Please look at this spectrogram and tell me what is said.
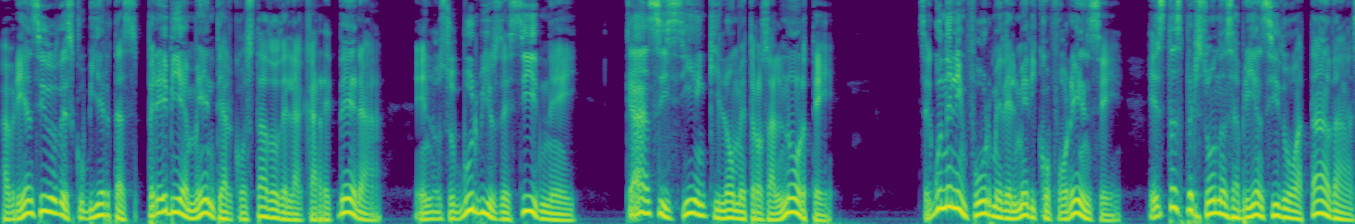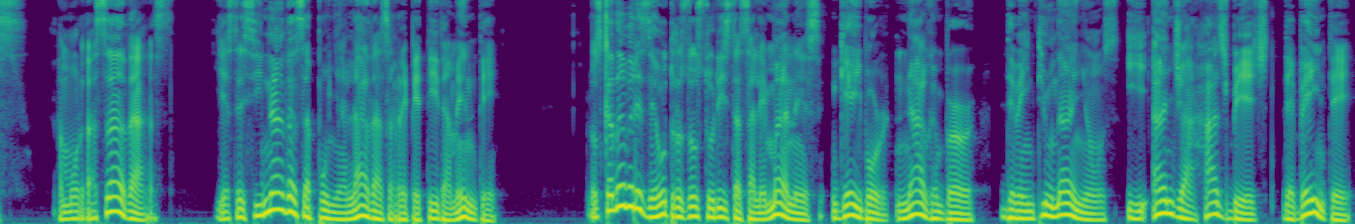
habrían sido descubiertas previamente al costado de la carretera, en los suburbios de Sydney, casi 100 kilómetros al norte. Según el informe del médico forense, estas personas habrían sido atadas, amordazadas y asesinadas a puñaladas repetidamente. Los cadáveres de otros dos turistas alemanes, Gabor Naugenberg, de 21 años, y Anja Hasbich, de 20,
